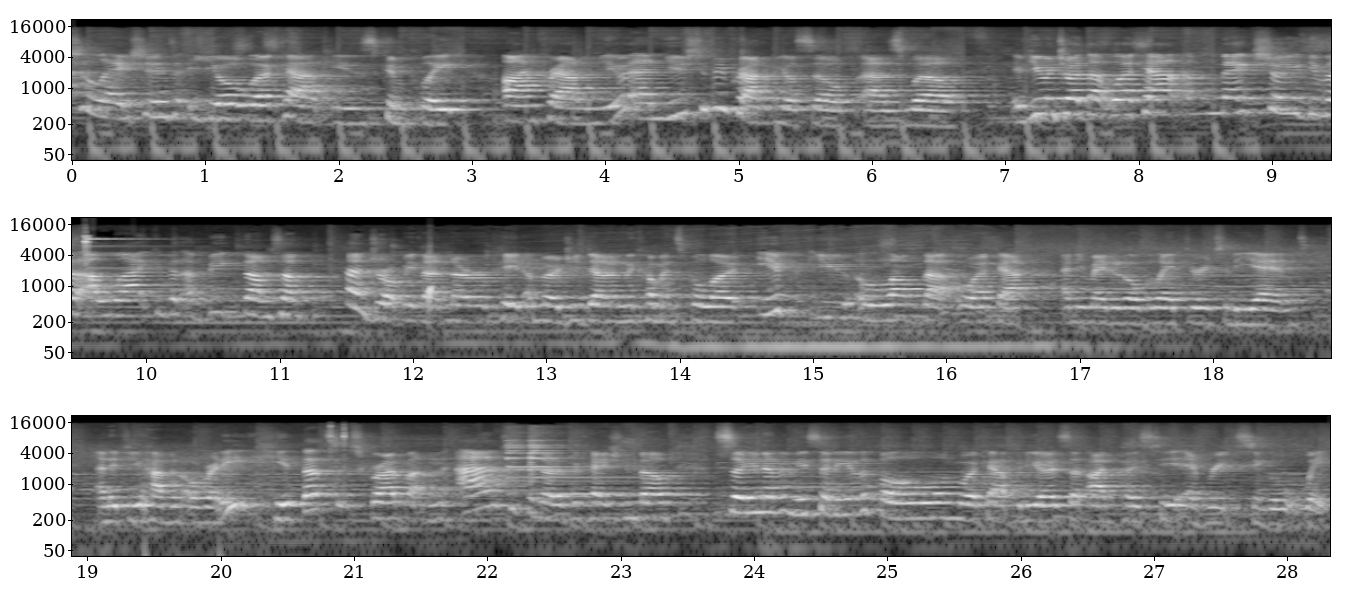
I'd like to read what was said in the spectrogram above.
Congratulations, your workout is complete. I'm proud of you and you should be proud of yourself as well. If you enjoyed that workout, make sure you give it a like, give it a big thumbs up and drop me that no repeat emoji down in the comments below if you love that workout and you made it all the way through to the end. And if you haven't already, hit that subscribe button and hit the notification bell so you never miss any of the follow along workout videos that I post here every single week.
